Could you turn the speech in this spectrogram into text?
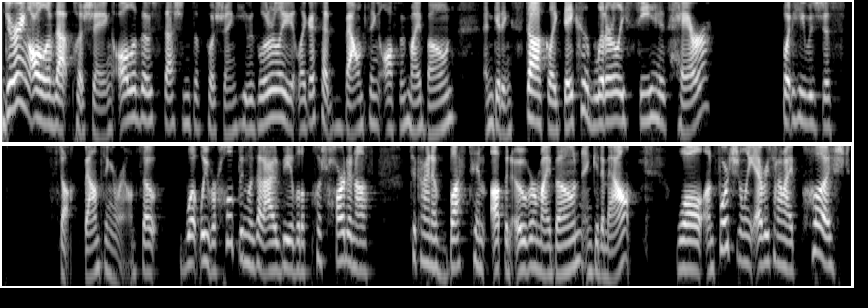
during all of that pushing, all of those sessions of pushing, he was literally, like I said, bouncing off of my bone and getting stuck. Like they could literally see his hair, but he was just stuck, bouncing around. So, what we were hoping was that I would be able to push hard enough to kind of bust him up and over my bone and get him out. Well, unfortunately, every time I pushed,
